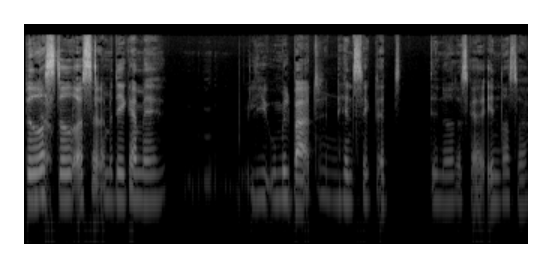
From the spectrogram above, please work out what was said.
bedre Ja. sted, også selvom det ikke er med mm, lige umiddelbart mm. hensigt, at det er noget, der skal ændre sig,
